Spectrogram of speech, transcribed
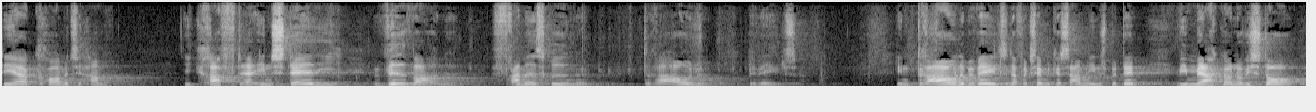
det er at komme til ham i kraft af en stadig vedvarende, fremadskridende, dragende bevægelse. En dragende bevægelse, der for eksempel kan sammenlignes med den, vi mærker, når vi står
